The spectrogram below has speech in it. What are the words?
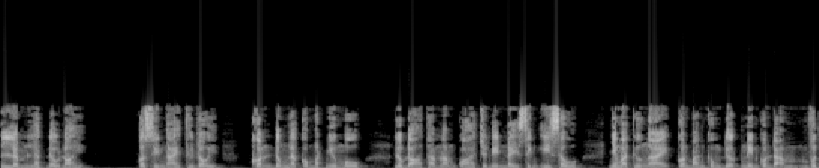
lâm lắc đầu nói, con xin ngài thứ lỗi, con đúng là có mắt như mù. Lúc đó tham lam quá cho nên nảy sinh ý xấu. Nhưng mà thưa ngài, con bán không được nên con đã vứt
